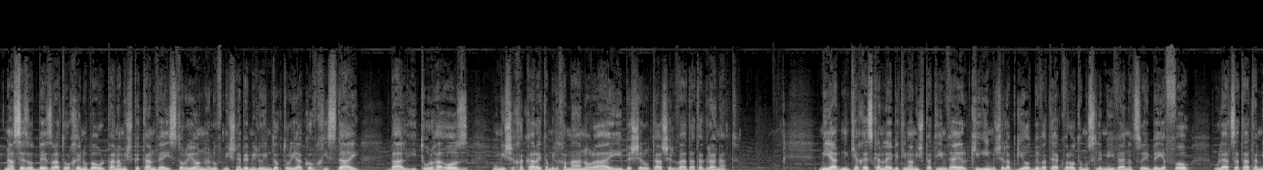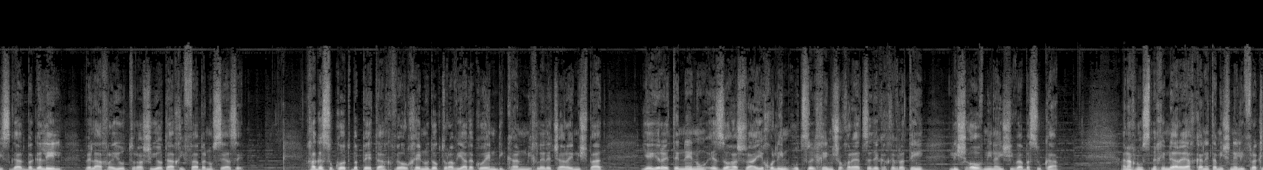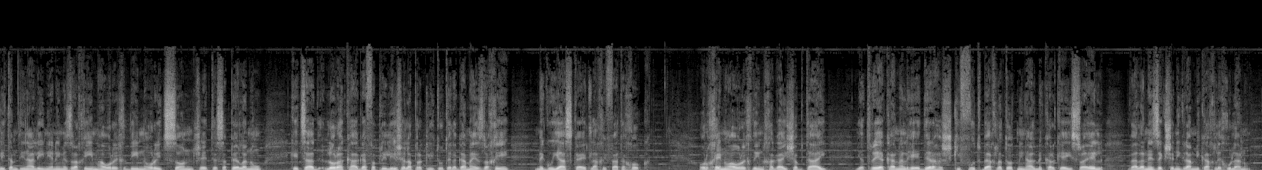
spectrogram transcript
נעשה זאת בעזרת אורחנו באולפן המשפטן וההיסטוריון, אלוף משנה במילואים דוקטור יעקב חיסדאי, בעל עיטור העוז, ומי שחקר את המלחמה הנוראה ההיא בשירותה של ועדת אגרנט. מיד נתייחס כאן להיבטים המשפטיים והערכיים של הפגיעות בבתי הקברות המוסלמי והנוצרי ביפו ולהצתת המסגד בגליל ולאחריות רשויות האכיפה בנושא הזה. חג הסוכות בפתח, ואורחנו דוקטור אביעד הכהן, דיקן מכללת שערי משפט, יאיר את עינינו איזו השראה יכולים וצריכים שוחרי הצדק החברתי לשאוב מן הישיבה בסוכה. אנחנו שמחים לארח כאן את המשנה לפרקליט המדינה לעניינים אזרחיים, העורך דין אורית סון, שתספר לנו כיצד לא רק האגף הפלילי של הפרקליטות, אלא גם האזרחי, מגויס כעת לאכיפת החוק. אורחנו העורך דין חגי שבתאי יתריע כאן על היעדר השקיפות בהחלטות מנהל מקרקעי ישראל ועל הנזק שנגרם מכך לכולנו.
